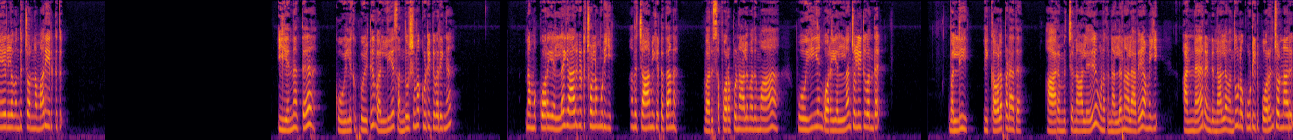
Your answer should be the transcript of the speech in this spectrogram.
நேர்ல வந்து சொன்ன மாதிரி இருக்குது. என்னத்த? கோயிலுக்கு போயிட்டு வள்ளிய சந்தோஷமா கூட்டிட்டு வரீங்க? நம்ம குறையெல்லாம் யாருக்கிட்ட சொல்ல முடியும்? அந்த சாமி கிட்ட தானே? வருஷ பிறப்பு நாளும் அதுமா. போய் என் குறையெல்லாம் சொல்லிட்டு வந்தேன் வள்ளி நீ கவலைப்படாத. ஆரம்பிச்ச நாள் உனக்கு நல்ல நாளாவே அமையி. அண்ணன் ரெண்டு நாள்ல வந்து உன்னை கூட்டிட்டு போறேன்னு சொன்னாரு.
